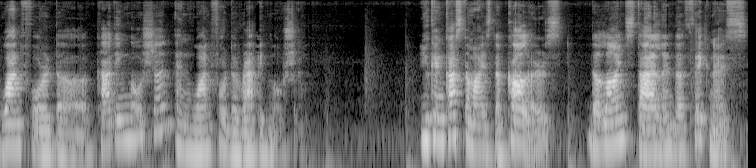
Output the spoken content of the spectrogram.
one for the cutting motion and one for the rapid motion. You can customize the colors, the line style and the thickness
